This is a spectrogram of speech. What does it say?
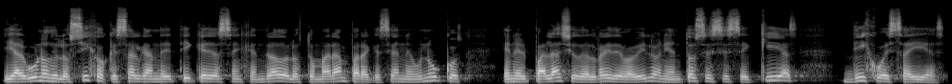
Y algunos de los hijos que salgan de ti que hayas engendrado los tomarán para que sean eunucos en el palacio del rey de Babilonia. Entonces Ezequías dijo a Isaías,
